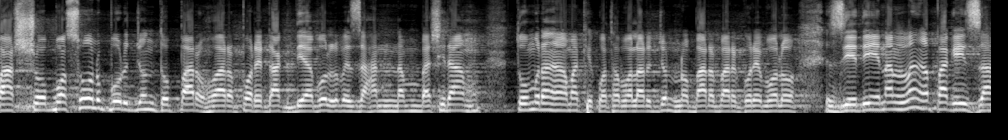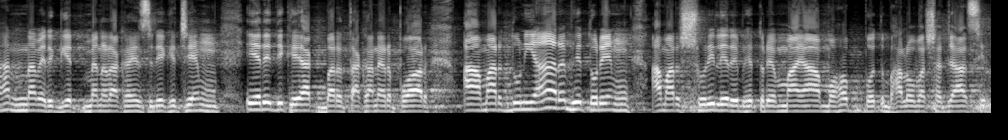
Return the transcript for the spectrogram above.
পাঁচশো বছর পর্যন্ত পার হওয়ার পরে ডাক দিয়া বলবে জাহান্নামবাসীরাম তোমরা আমাকে কথা বলার জন্য বারবার করে বলো, যেদিন আল্লাহ পাকে জাহান্নামের গেটম্যান রাখা রেখেছে, এর দিকে একবার তাকানোর পর আমার দুনিয়ার ভেতরে, আমার শরীরের ভেতরে মায়া, মহব্বত, ভালোবাসা যা ছিল,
